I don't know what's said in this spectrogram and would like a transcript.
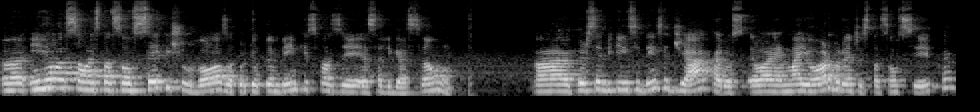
Uh, em relação à estação seca e chuvosa, porque eu também quis fazer essa ligação, uh, percebi que a incidência de ácaros ela é maior durante a estação seca,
